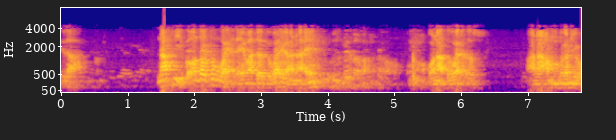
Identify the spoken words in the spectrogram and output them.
ilah. Nabi kok untuk tua ya, masa tua ya anaknya. Kok nak tua terus anak kamu kan yo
